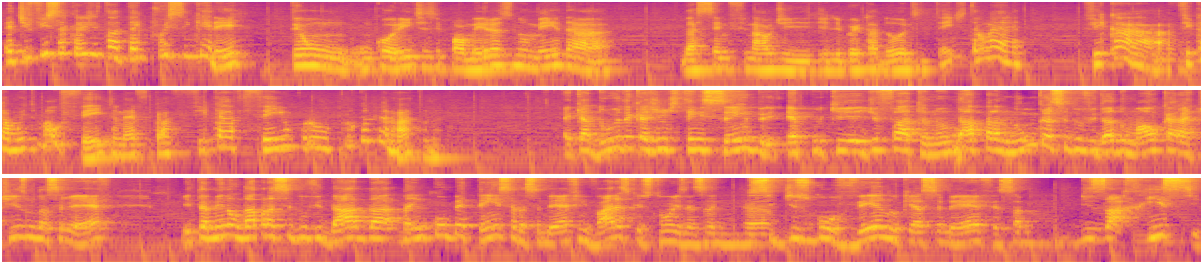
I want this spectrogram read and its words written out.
é difícil acreditar até que foi sem querer ter um, um Corinthians e Palmeiras no meio da, da semifinal de, de Libertadores, entende? Então é. Fica, fica muito mal feito, né? Fica, fica feio pro, pro campeonato, né? É que a dúvida que a gente tem sempre é porque, de fato, não dá para nunca se duvidar do mau caratismo da CBF e também não dá para se duvidar da, da, incompetência da CBF em várias questões, né? essa, é. esse desgoverno que é a CBF, essa bizarrice,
